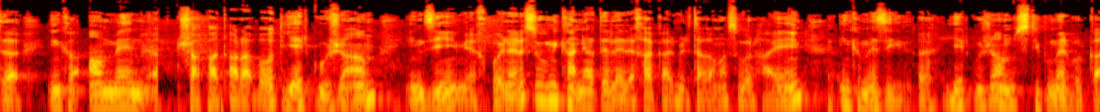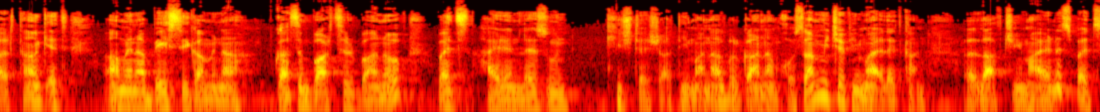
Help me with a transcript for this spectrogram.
d ինքը ամեն շաբաթ առավոտ 2 ժամ ինձի իմ եղբայրներս ու մի քանի հատ երեխա կար մեր թաղամասում որ հայ էին ինքը մեզի 2 ժամ ստիպում էր որ կարդանք այդ ամենա basic ամենա կասեմ բարձր բանով բայց հայրեն լեզուն քիչ թե շատ իմանալ որ կանամ խոսամ միջև հիմա էլ այդքան լավ չի իմ հայերենս, բայց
